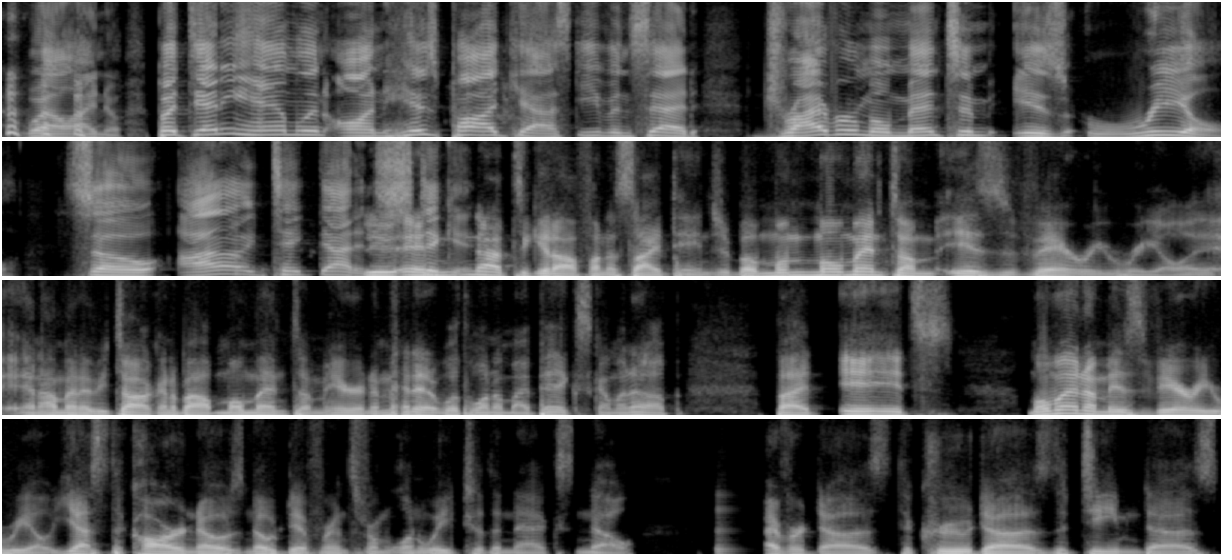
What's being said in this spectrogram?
well, I know. But Denny Hamlin on his podcast even said driver momentum is real. So I take that and Dude, stick and it. not to get off on a side tangent, but mo- momentum is very real, and I'm going to be talking about momentum here in a minute with one of my picks coming up. But it's momentum is very real. Yes, the car knows no difference from one week to the next. No, the driver does, the crew does, the team does.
